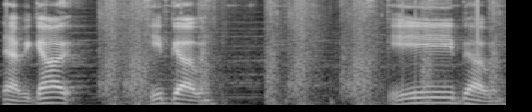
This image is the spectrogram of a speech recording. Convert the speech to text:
There we go. Keep going. Keep going.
